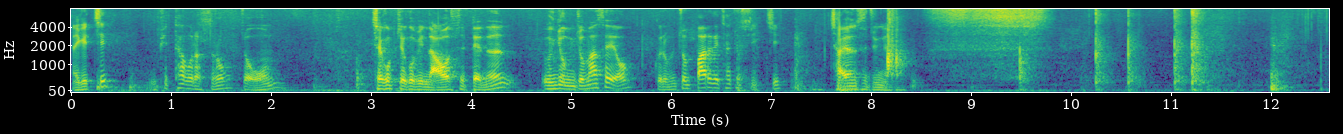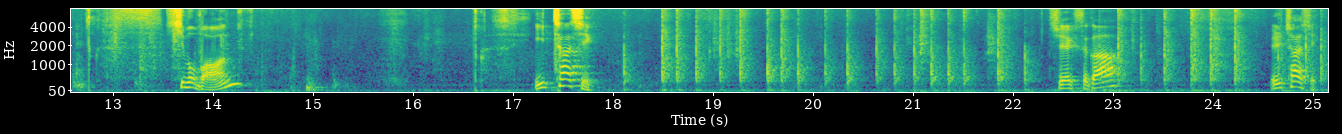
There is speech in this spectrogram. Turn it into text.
알겠지? 피타고라스로 좀 제곱 제곱이 나왔을 때는 응용 좀 하세요. 그러면 좀 빠르게 찾을 수 있지. 자연수 중에서. 15번. 2차식. gx가 1차식.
